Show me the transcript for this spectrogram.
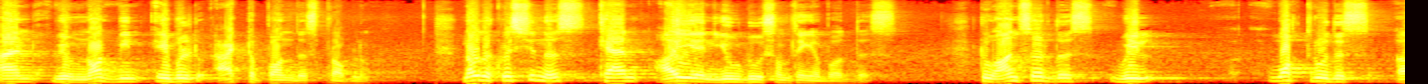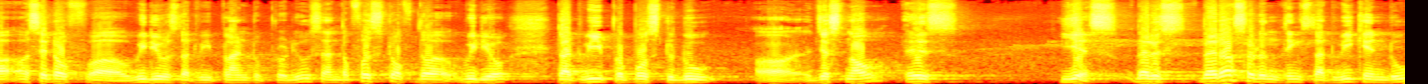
and we have not been able to act upon this problem. Now the question is, can I and you do something about this? To answer this, we'll walk through this uh, a set of uh, videos that we plan to produce and the first of the video that we propose to do uh, just now is yes there is there are certain things that we can do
